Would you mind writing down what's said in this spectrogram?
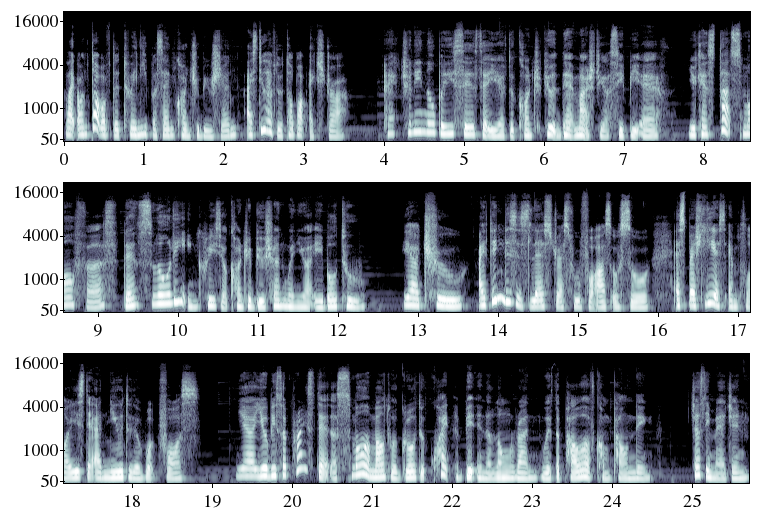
Like, on top of the 20% contribution, I still have to top up extra. Actually, nobody says that you have to contribute that much to your CPF. You can start small first, then slowly increase your contribution when you are able to. Yeah, true. I think this is less stressful for us also, especially as employees that are new to the workforce. Yeah, you'll be surprised that a small amount will grow to quite a bit in the long run with the power of compounding. Just imagine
